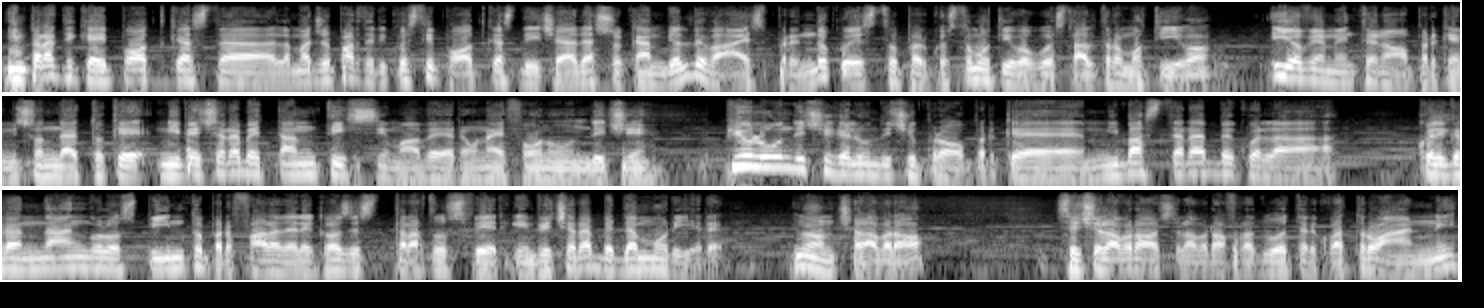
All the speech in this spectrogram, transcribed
In pratica i podcast, la maggior parte di questi podcast dice adesso cambio il device, prendo questo per questo motivo o quest'altro motivo. Io ovviamente no, perché mi sono detto che mi piacerebbe tantissimo avere un iPhone 11. Più l'11 che l'11 Pro, perché mi basterebbe quella, quel grandangolo spinto per fare delle cose stratosferiche. Mi piacerebbe da morire. Non ce l'avrò. Se ce l'avrò, ce l'avrò fra 2, 3, 4 anni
